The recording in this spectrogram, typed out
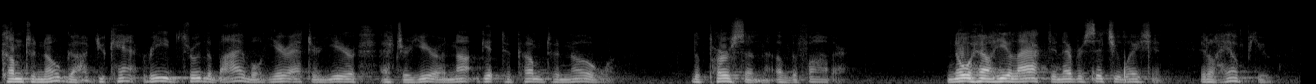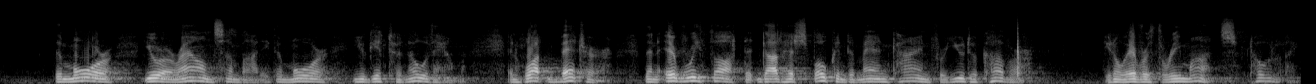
come to know God. You can't read through the Bible year after year after year and not get to come to know the person of the Father. Know how He'll act in every situation. It'll help you. The more you're around somebody, the more you get to know them. And what better than every thought that God has spoken to mankind for you to cover, you know, every three months, totally.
